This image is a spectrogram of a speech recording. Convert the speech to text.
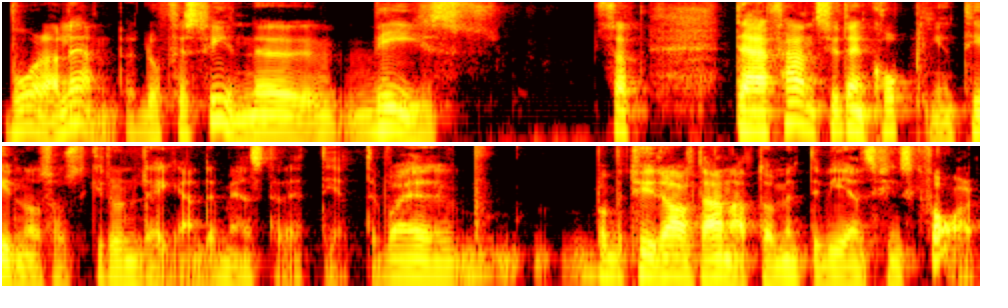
våra länder, då försvinner vi. Så att där fanns ju den kopplingen till någon sorts grundläggande mänskliga rättigheter. Vad, är, vad betyder allt annat om inte vi ens finns kvar?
